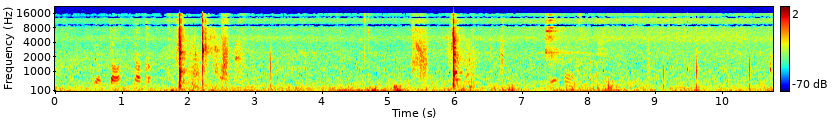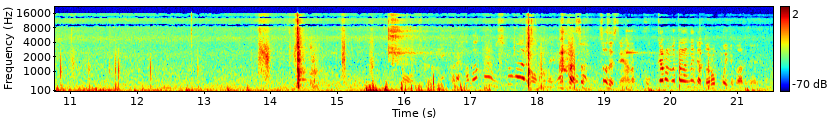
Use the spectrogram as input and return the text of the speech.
やった。なんか。これ幅と後ろがあるもんねそうそうですね。あのこっからまたなんか泥っぽいとこあるじゃないですか。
